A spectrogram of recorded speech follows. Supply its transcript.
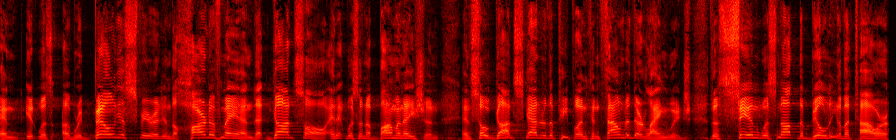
And it was a rebellious spirit in the heart of man that God saw, and it was an abomination. And so God scattered the people and confounded their language. The sin was not the building of a tower,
